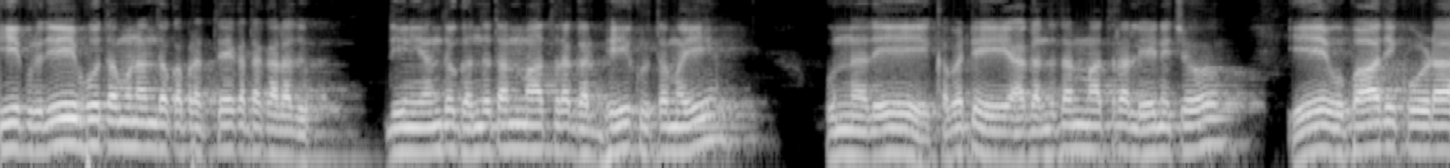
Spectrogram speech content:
ఈ పృథ్వీభూతమునందు ఒక ప్రత్యేకత కలదు. దీని యందు గంధతన్మాత్ర గర్భీకృతమై ఉన్నది. కాబట్టి ఆ గంధతన్మాత్ర లేనిచో ఏ ఉపాధి కూడా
